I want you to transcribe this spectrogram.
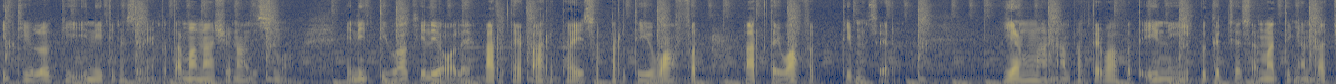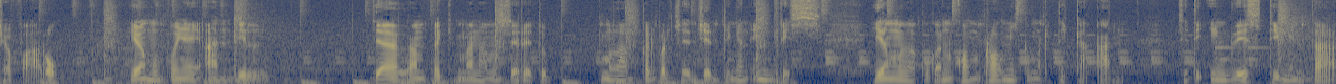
ideologi ini di Mesir. Yang pertama nasionalisme. Ini diwakili oleh partai-partai seperti Wafat, Partai Wafat di Mesir yang mana partai wafat ini bekerja sama dengan Raja Farouk yang mempunyai andil dalam bagaimana Mesir itu melakukan perjanjian dengan Inggris yang melakukan kompromi kemerdekaan. Jadi Inggris diminta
